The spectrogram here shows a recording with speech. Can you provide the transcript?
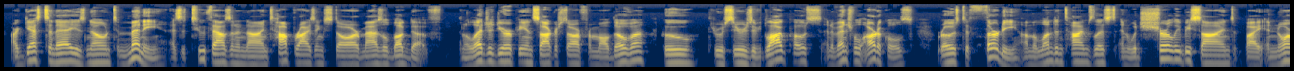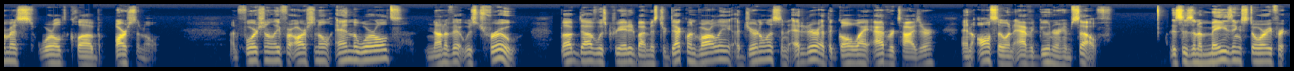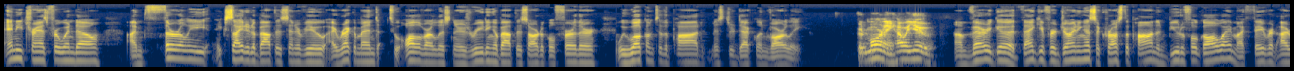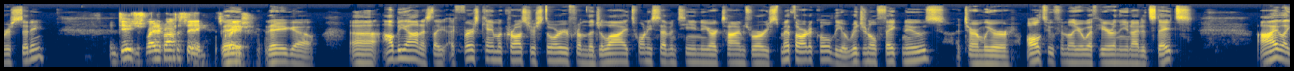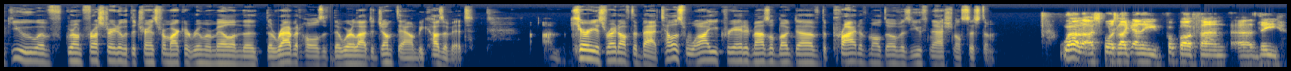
Our guest today is known to many as the 2009 top rising star Masal Bugduv, an alleged European soccer star from Moldova who, through a series of blog posts and eventual articles, rose to 30 on the London Times list and would surely be signed by enormous world club Arsenal. Unfortunately for Arsenal and the world, none of it was true. Bugduv was created by Mr. Declan Varley, a journalist and editor at the Galway Advertiser, and also an avid gooner himself. This is an amazing story for any transfer window. I'm thoroughly excited about this interview. I recommend to all of our listeners reading about this article further. We welcome to the pod Mr. Declan Varley. Good morning. How are you? I'm very good. Thank you for joining us across the pond in beautiful Galway, my favorite Irish city. Indeed, just right across the sea. It's there, great. There you go. Uh, I'll be honest, I, I, first came across your story from the July 2017 New York Times Rory Smith article, The Original Fake News, a term we are all too familiar with here in the United States. I, like you, have grown frustrated with the transfer market rumor mill and the, the rabbit holes that we're allowed to jump down because of it. I'm curious right off the bat. Tell us why you created Masal Bugduv, the pride of Moldova's youth national system. Well, I suppose like any football fan, uh, the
